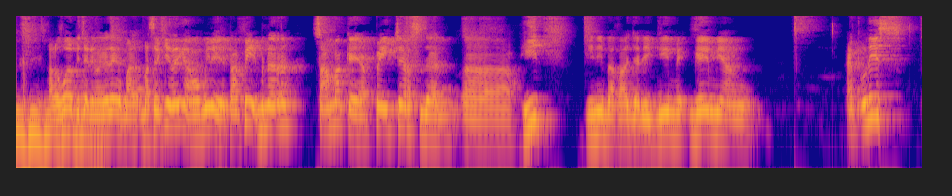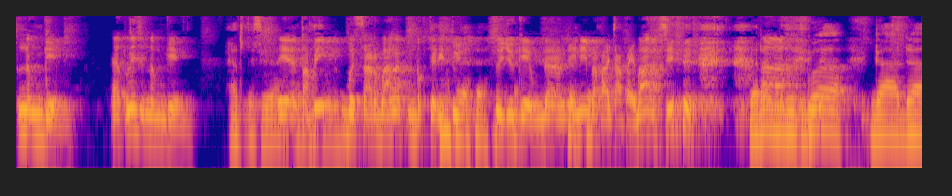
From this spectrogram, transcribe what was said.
Kalau gue lebih condong ke Mas Riki tadi gak mau milih, tapi bener sama kayak Pacers dan uh, Heat ini bakal jadi game game yang at least 6 game. At least 6 game. at least ya Iya, tapi besar banget untuk jadi 7 game dan ini bakal capek banget sih. karena menurut gua nggak ada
